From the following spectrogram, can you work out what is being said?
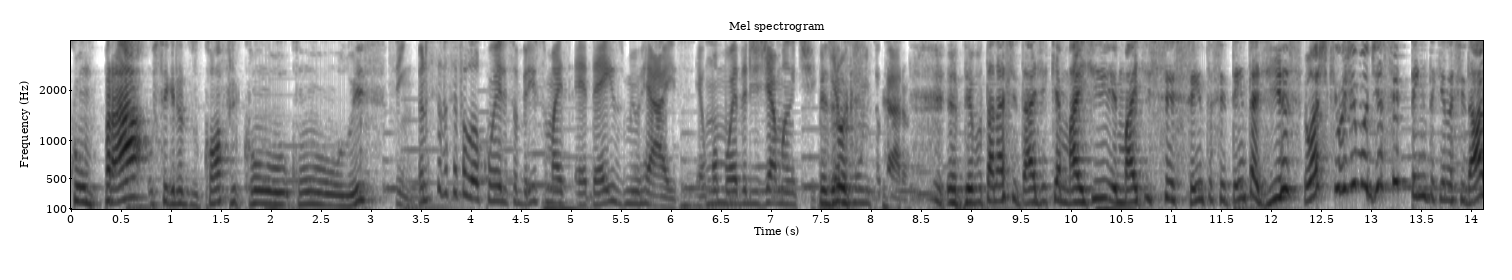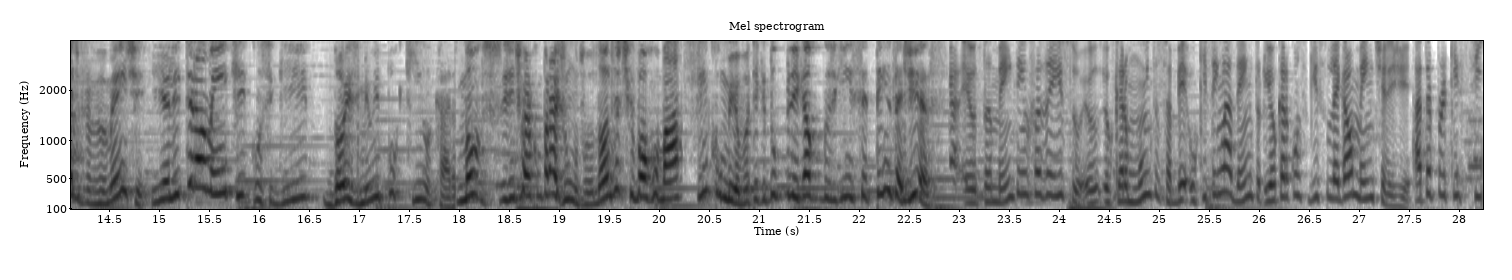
comprar o segredo do cofre com o, com o Luiz? Sim. Eu não sei se você falou com ele sobre isso, mas é 10 mil reais. É uma moeda de diamante. Pedro, é muito caro. eu devo estar na cidade que é mais de, mais de 60, 70 dias. Eu acho que hoje é meu dia 70 aqui na cidade, provavelmente. E eu literalmente consegui 2 mil e pouquinho, cara. Não, se a gente vai comprar junto, você acha que vou arrumar 5 mil? Vou ter que duplicar o que eu consegui em 70 dias? Cara, eu também tenho que fazer isso. Eu, eu quero muito saber o que tem lá dentro e eu quero conseguir isso legalmente, LG. Até porque se,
